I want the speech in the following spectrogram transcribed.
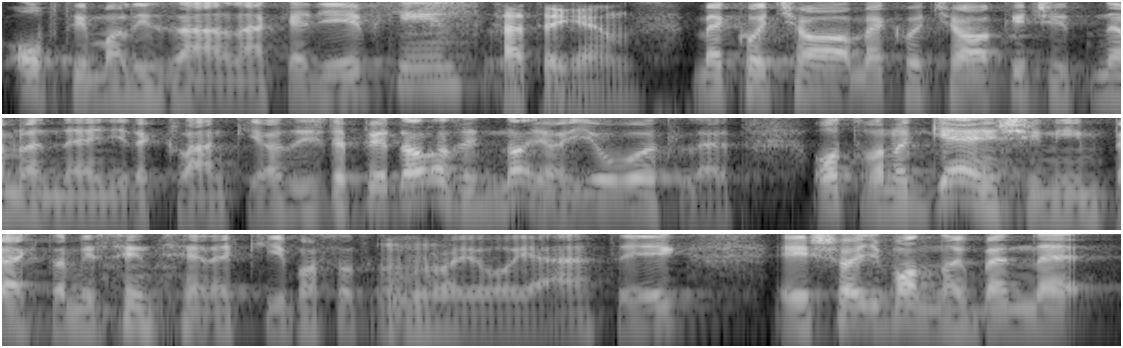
optimalizálnák egyébként. Hát igen. Meg hogyha, meg hogyha kicsit nem lenne ennyire clunky az is, de például az egy nagyon jó ötlet. Ott van a Genshin Impact, ami szintén egy kibaszott kurva uh-huh. jó játék, és hogy vannak benne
